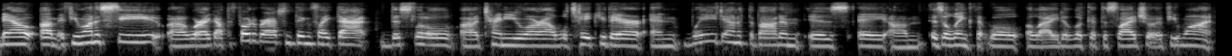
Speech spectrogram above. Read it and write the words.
Now, um, if you want to see uh, where I got the photographs and things like that, this little uh, tiny URL will take you there. And way down at the bottom is a um, is a link that will allow you to look at the slideshow if you want.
